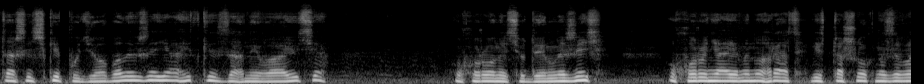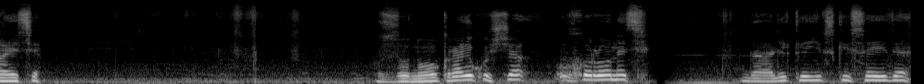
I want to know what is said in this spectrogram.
Пташечки подьобали вже ягідки, загниваються. Охоронець один лежить, охороняє виноград, від пташок називається. З одного краю куща охоронець. Далі київський все йде.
